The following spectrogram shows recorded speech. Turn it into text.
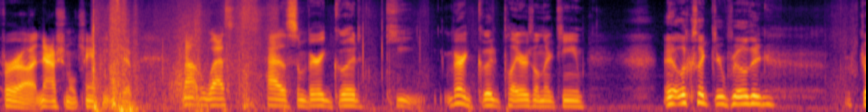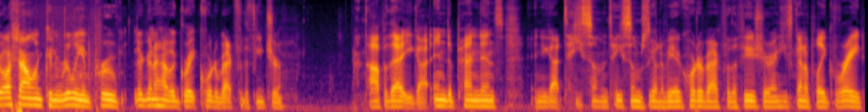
for a national championship. Mountain West has some very good key, very good players on their team. And it looks like they're building if Josh Allen can really improve, they're going to have a great quarterback for the future. On top of that, you got Independence and you got Taysom. Taysom's going to be a quarterback for the future, and he's going to play great.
